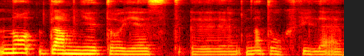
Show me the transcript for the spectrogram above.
no dla mnie to jest y, na tą chwilę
